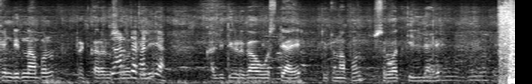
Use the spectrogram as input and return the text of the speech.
खिंडीतनं आपण ट्रेक करायला सुरुवात केली. खाली तिकडे गाव वस्ती आहे. तिथून आपण सुरुवात केलेली आहे.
